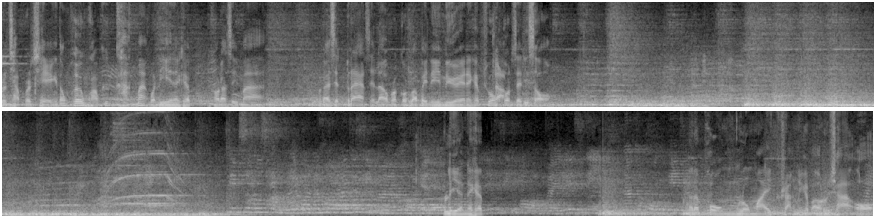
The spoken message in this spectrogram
ระฉับกระเฉงต้องเพิ่มความคึกคักมากกว่านี้นะครับเขาราชสีมาได้เซตแรกเสร็จแล้วปรากฏว่าไปเหนื่อยๆนะครับ ช่วงครับต้นเซตที่2เปลี่ยนนะครับนัทพงศ์ลงมาอีกครั้งหนึงครับ เอาอนุชาออก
